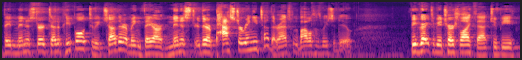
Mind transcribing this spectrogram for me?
They minister to other people, to each other. I mean, they are minister. They're pastoring each other. Right? That's what the Bible says we should do. Be great to be a church like that, to be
